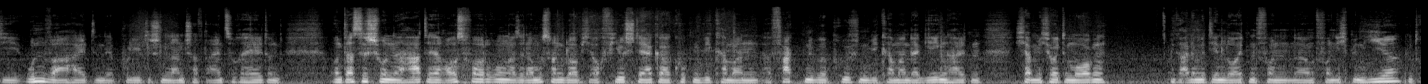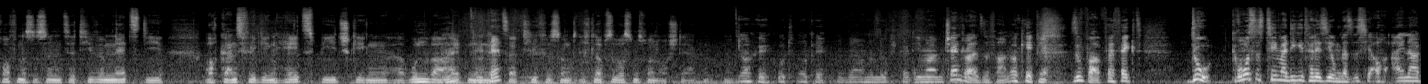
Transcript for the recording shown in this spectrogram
die Unwahrheit in der politischen Landschaft Einzug erhält. Und, und das ist schon eine harte Herausforderung. Also da muss man, glaube ich, auch viel stärker gucken, wie kann man äh, Fakten überprüfen, wie kann man dagegenhalten. Ich habe mich heute Morgen gerade mit den Leuten von, äh, von Ich bin hier getroffen. Das ist eine Initiative im Netz, die auch ganz viel gegen Hate Speech, gegen äh, Unwahrheiten im Okay. Netz aktiv ist. Und ich glaube, sowas muss man auch stärken. ne? Okay, gut, okay. Das wäre auch eine Möglichkeit, die mal im Change zu fahren. Okay, Ja. super, perfekt. Du, großes Thema Digitalisierung, das ist ja auch einer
